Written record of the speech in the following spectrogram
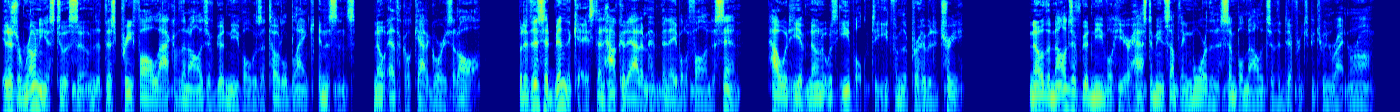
It is erroneous to assume that this pre fall lack of the knowledge of good and evil was a total blank innocence, no ethical categories at all. But if this had been the case, then how could Adam have been able to fall into sin? How would he have known it was evil to eat from the prohibited tree? No, the knowledge of good and evil here has to mean something more than a simple knowledge of the difference between right and wrong.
